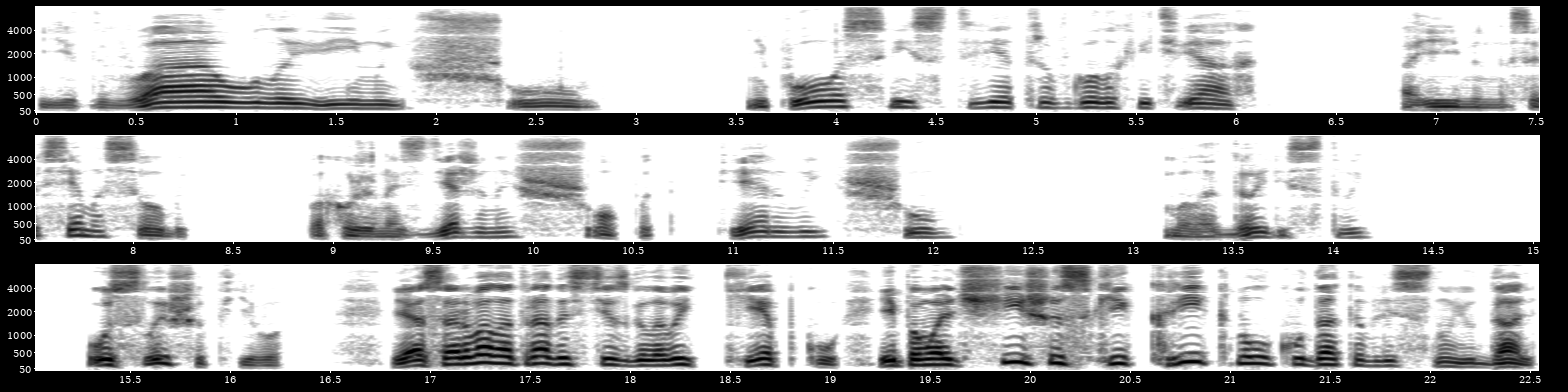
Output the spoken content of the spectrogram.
едва уловимый шум. Не посвист ветра в голых ветвях, а именно совсем особый, похожий на сдержанный шепот, первый шум молодой листвы. Услышав его, я сорвал от радости с головы кепку и по-мальчишески крикнул куда-то в лесную даль.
